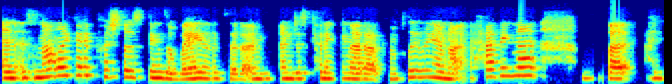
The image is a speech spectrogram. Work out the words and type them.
And it's not like I pushed those things away and said, I'm, I'm just cutting that out completely. I'm not having that. But I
